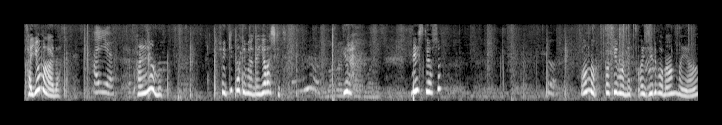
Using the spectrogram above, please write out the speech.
Kayıyor mu hala? Hayır. Kayıyor mu? Şöyle git bakayım önden yavaş git. Yürü. Ne istiyorsun? O mu? Bakayım o ne? Ay jelibon alma ya.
